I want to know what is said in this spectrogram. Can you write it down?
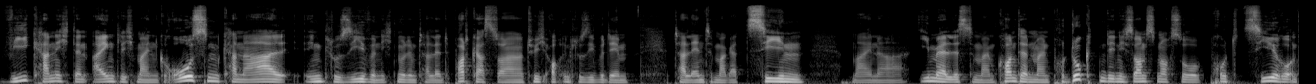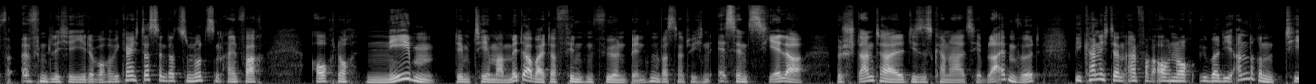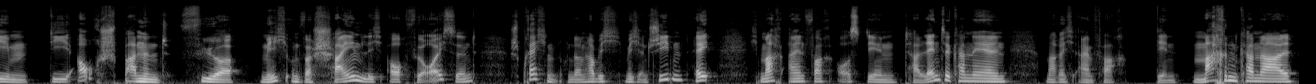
wie kann ich denn eigentlich meinen großen Kanal inklusive nicht nur dem Talente Podcast, sondern natürlich auch inklusive dem Talente Magazin, meiner E-Mail-Liste, meinem Content, meinen Produkten, den ich sonst noch so produziere und veröffentliche jede Woche. Wie kann ich das denn dazu nutzen, einfach auch noch neben dem Thema Mitarbeiter finden, führen, binden, was natürlich ein essentieller Bestandteil dieses Kanals hier bleiben wird. Wie kann ich denn einfach auch noch über die anderen Themen, die auch spannend für mich und wahrscheinlich auch für euch sind, sprechen. Und dann habe ich mich entschieden, hey, ich mache einfach aus den Talente-Kanälen, mache ich einfach den Machen-Kanal.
